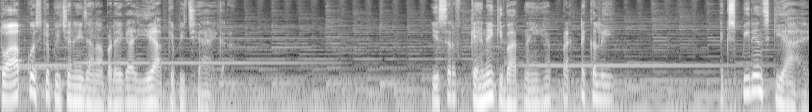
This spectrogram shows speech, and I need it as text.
तो आपको इसके पीछे नहीं जाना पड़ेगा, ये आपके पीछे आएगा। ये सिर्फ़ कहने की बात नहीं है प्रैक्टिकली एक्सपीरियंस किया है।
